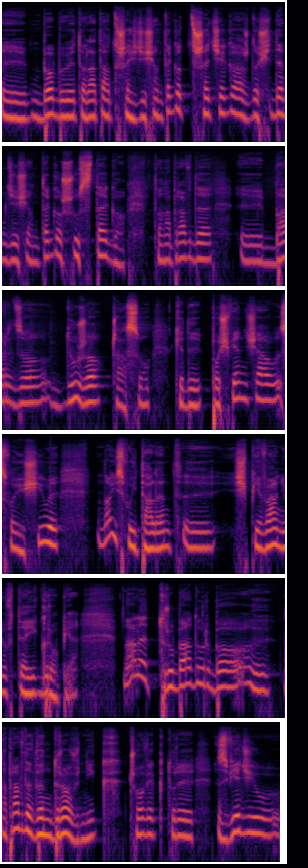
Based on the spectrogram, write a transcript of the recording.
y, bo były to lata od 63 aż do 76. To naprawdę bardzo dużo czasu, kiedy poświęcał swoje siły, no i swój talent y, śpiewaniu w tej grupie. No ale trubadur, bo y, naprawdę wędrownik, człowiek, który zwiedził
